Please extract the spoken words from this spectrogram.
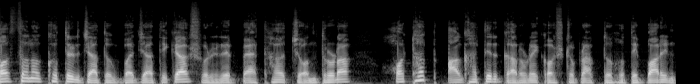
হস্তা নক্ষত্রের জাতক বা জাতিকা শরীরে ব্যথা, যন্ত্রণা হঠাৎ আঘাতের কারণে কষ্টপ্রাপ্ত হতে পারেন।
